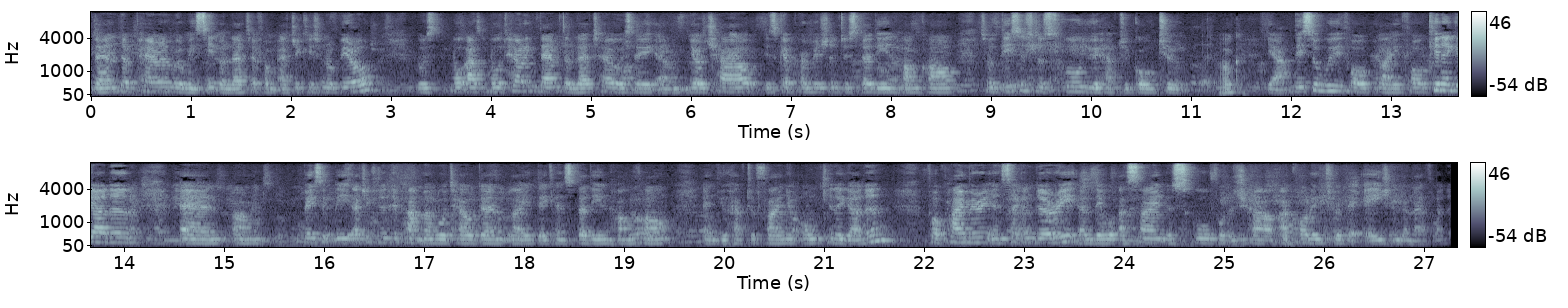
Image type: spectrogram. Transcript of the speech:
then the parent will receive a letter from Educational Bureau, will, will, will telling them the letter will say um, your child is get permission to study in Hong Kong, so this is the school you have to go to. Okay. Yeah, this will be for like for kindergarten, and um, basically education department will tell them like they can study in Hong Kong, and you have to find your own kindergarten. For primary and secondary, and they will assign a school for the child according to the age and the level.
